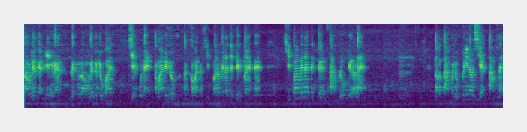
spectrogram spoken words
ลองเลือกกันเองนะลองลองเลือกกันดูว่าเชียร์ผู้ไหนแต่ว่าด้วยรูปสกอร์เราคิดว่าไม่น่าจะเยอะมากนะ คิดว่าไม่น่าจะเกินสามลูกอยู่แล้วแหละลองตามมาดูคู่นี้เราเชียร์ต่ำนะ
